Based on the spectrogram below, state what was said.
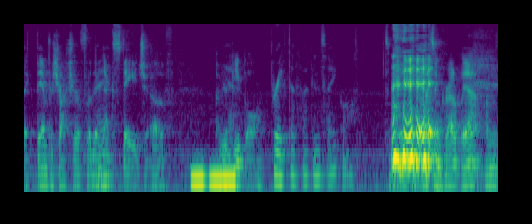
like the infrastructure for the Right. next stage of of your Yeah. people. break the fucking cycle. That's incredible. Yeah. I'm,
